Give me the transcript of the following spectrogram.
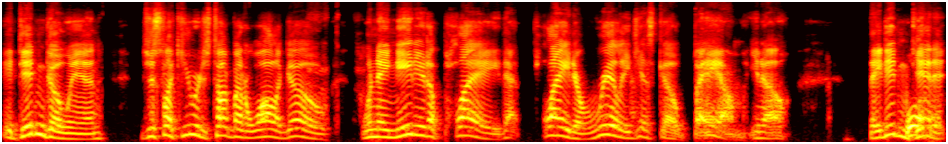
It didn't go in, just like you were just talking about a while ago. When they needed a play, that play to really just go bam, you know, they didn't well, get it.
